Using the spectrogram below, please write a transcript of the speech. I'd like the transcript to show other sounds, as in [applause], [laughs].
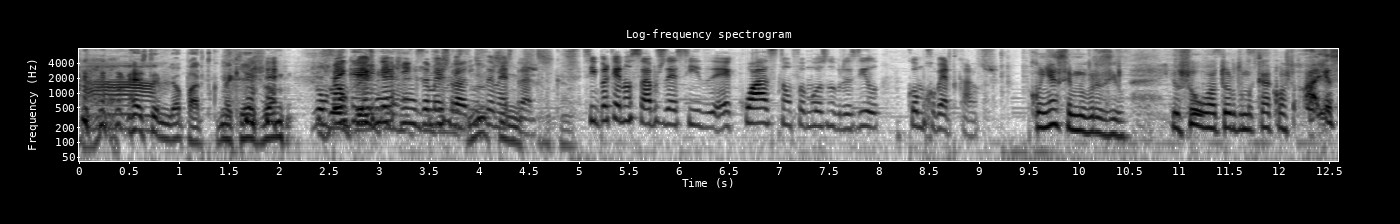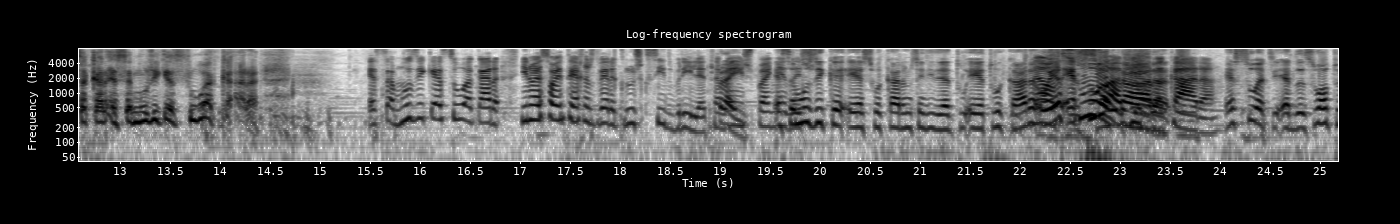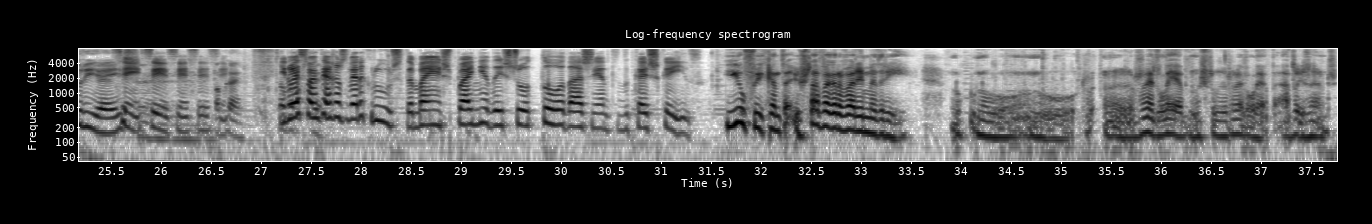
Esta é a melhor parte. Como é que é, João? [laughs] João Penca e os Niquinhos os amestrados. Niquinhos. Sim, para quem não sabe, José Cid é quase tão famoso no Brasil como Roberto Carlos. Conhecem-me no Brasil. Eu sou o autor do Macaco Costa. Ai, essa cara, essa música é sua cara. Essa música é a sua cara. E não é só em terras de Vera Cruz que Cid brilha, Espera também aí, em Espanha. Essa deixa- música é a sua cara no sentido de é, tu- é a tua cara Não, ou é a é sua sua, cara? cara. É sua, é da sua autoria, é isso? Sim, sim, sim, sim. sim. Ok. E não é só em terras de Vera Cruz, também em Espanha deixou toda a gente de queixo caído. E eu fui cantar. Eu estava a gravar em Madrid, no, no, no eh, Red Lab, no estúdio Red Lab, há dois anos,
